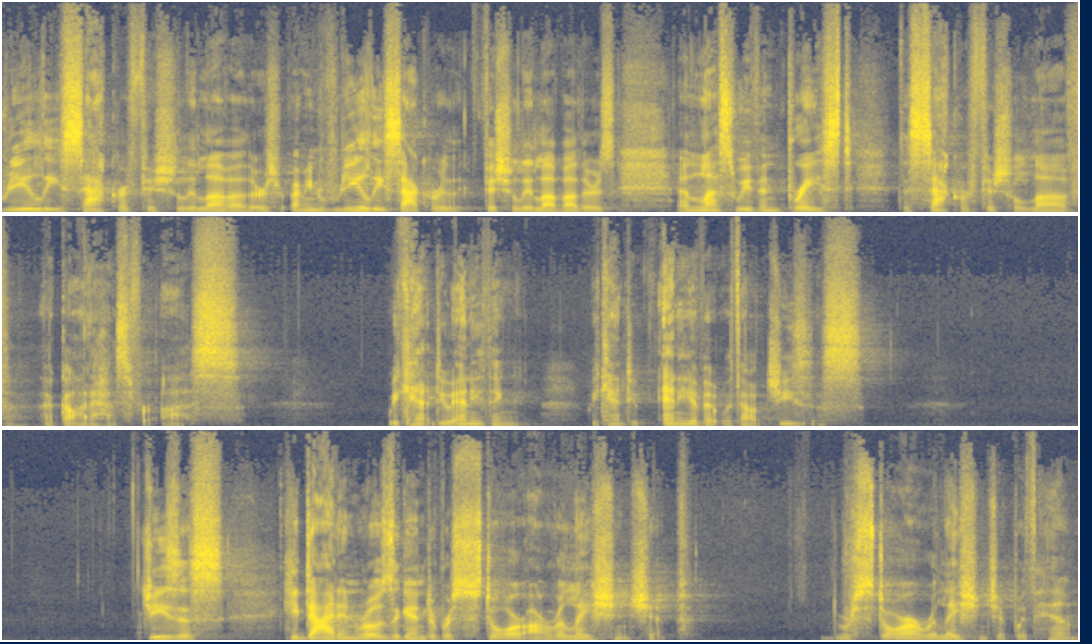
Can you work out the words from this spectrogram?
really sacrificially love others. I mean, really sacrificially love others unless we've embraced the sacrificial love that God has for us. We can't do anything, we can't do any of it without Jesus. Jesus he died and rose again to restore our relationship, restore our relationship with Him.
